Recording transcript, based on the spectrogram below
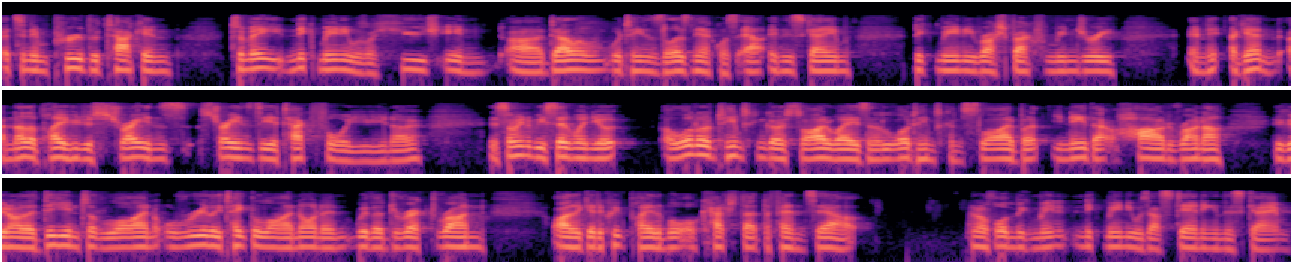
it's an improved attack. And to me, Nick Meaney was a huge in. Uh, Dallin Watene-Zelezniak was out in this game. Nick Meaney rushed back from injury. And again, another player who just straightens straightens the attack for you, you know. There's something to be said when you're a lot of teams can go sideways and a lot of teams can slide, but you need that hard runner who can either dig into the line or really take the line on and with a direct run, either get a quick play the ball or catch that defense out. And I thought Nick Meaney was outstanding in this game.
